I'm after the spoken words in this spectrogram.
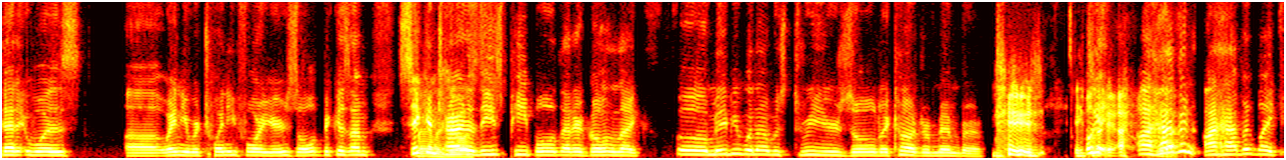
that it was uh when you were 24 years old because I'm sick When and tired yours? of these people that are going like, oh, maybe when I was three years old, I can't remember. Dude. Okay, like- I haven't, I haven't like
